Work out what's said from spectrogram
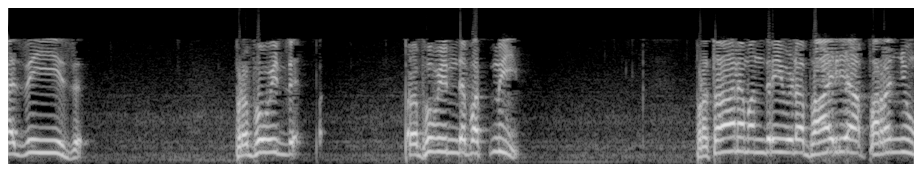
അസീസ് പ്രഭുവിന്റെ പ്രഭുവിന്റെ പത്നി. പ്രധാനമന്ത്രിയുടെ ഭാര്യ പറഞ്ഞു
